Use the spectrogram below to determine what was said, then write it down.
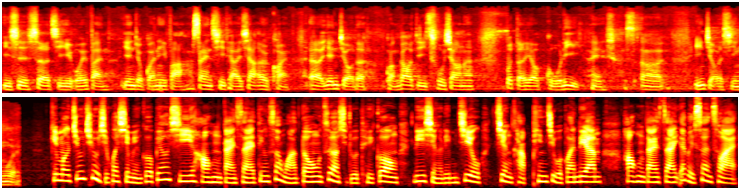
疑似涉及违反《烟酒管理法》三十七条以下二款。呃，烟酒的广告及促销呢，不得有鼓励嘿呃饮酒的行为。金门酒厂是发声明，告表示，校方大赛定选活动主要是要推广理性的饮酒、正确品酒的观念。校方大赛也未选出来，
